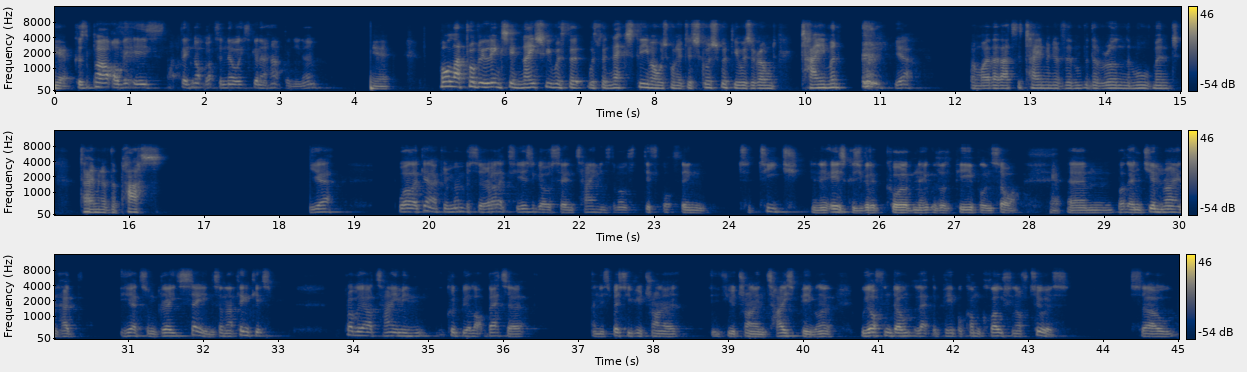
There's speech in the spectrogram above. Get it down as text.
Yeah. Because the part of it is they've not got to know it's going to happen, you know? Yeah. Paul, that probably links in nicely with the with the next theme I was going to discuss with you is around timing Yeah. and whether that's the timing of the the run, the movement, timing of the pass. Yeah. Well, again, I can remember Sir Alex years ago saying timing's the most difficult thing to teach, and it is because you've got to coordinate with other people and so on. Yeah. Um, but then Jim Ryan had he had some great sayings, and I think it's probably our timing could be a lot better, and especially if you're trying to if you're trying to entice people, we often don't let the people come close enough to us. So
